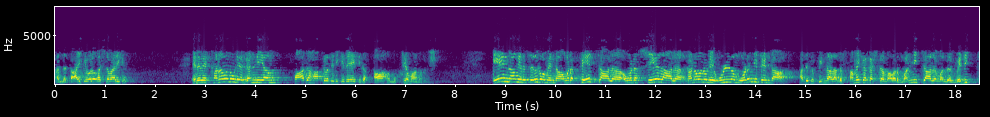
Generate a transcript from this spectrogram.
அந்த தாய்க்கு எவ்வளவு கஷ்டமா இருக்கு? எனவே கணவனுடைய கண்ணியம் பாதுகாக்கிறது இருக்குதே இது ஆக முக்கியமான ஒரு விஷயம். ஏன் நாங்க இதை செல்றோம் என்றா அவங்களோட பேச்சால அவங்களோட செயலால கணவனுடைய உள்ளம் உடஞ்சிட்டேன்டா அதுக்கு பின்னால் அதை சமைக்க கஷ்டம் அவர் மன்னிச்சாலும் அந்த வெடிச்ச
